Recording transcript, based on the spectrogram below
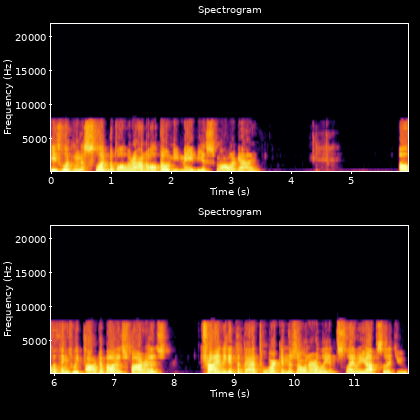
he's looking to slug the ball around, although he may be a smaller guy. All the things we talk about as far as trying to get the bat to work in the zone early and slightly up so that you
